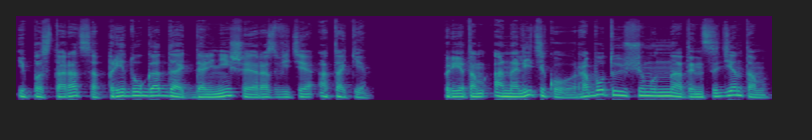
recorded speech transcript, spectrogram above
и постараться предугадать дальнейшее развитие атаки. При этом аналитику, работающему над инцидентом,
